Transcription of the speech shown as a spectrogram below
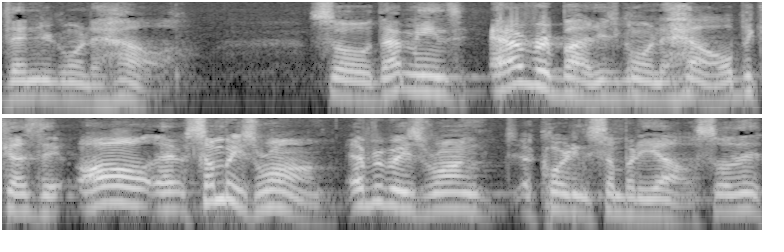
then you're going to hell. So that means everybody's going to hell because they all, somebody's wrong. Everybody's wrong according to somebody else. So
